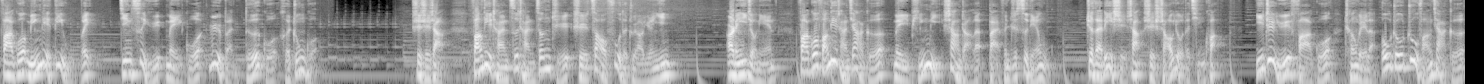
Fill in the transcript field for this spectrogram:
法国名列第五位，仅次于美国、日本、德国和中国。事实上，房地产资产增值是造富的主要原因。二零一九年，法国房地产价格每平米上涨了百分之四点五，这在历史上是少有的情况。以至于法国成为了欧洲住房价格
